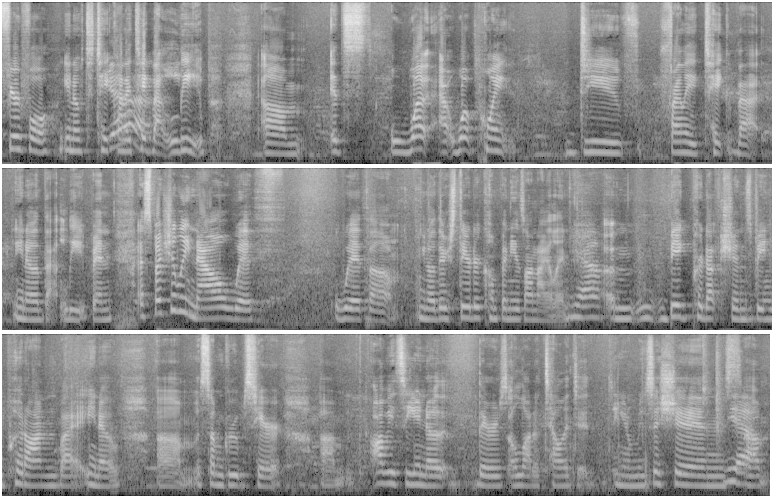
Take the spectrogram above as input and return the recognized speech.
fearful you know to take kind of take that leap. Um, it's what at what point do you finally take that you know that leap and especially now with with um, you know there's theater companies on island Yeah. um, big productions being put on by you know um, some groups here um, obviously you know there's a lot of talented you know musicians Yeah. um,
